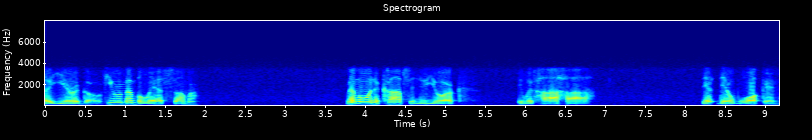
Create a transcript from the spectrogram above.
a year ago, if you remember last summer, remember when the cops in New York, it was ha ha. They're, they're walking,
